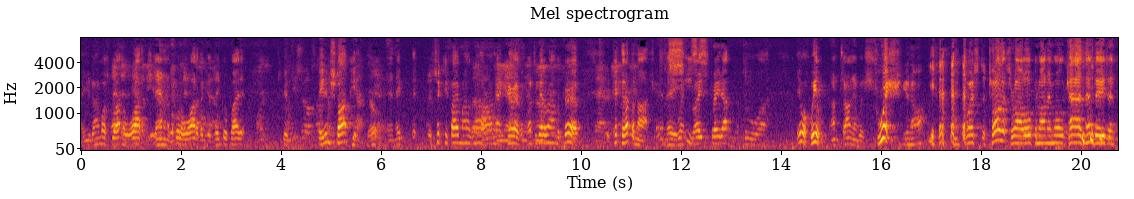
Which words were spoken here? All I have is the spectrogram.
And you'd almost go out in the water, stand in a foot of water because they go by the, they didn't stop here. And they, they're 65 miles an hour on that curve. And once you get around the curve, they picked it up a notch. And they went Jesus. right straight up to, uh, they were wheeling. I'm telling you, it was swish, you know. Yeah. And of course, the toilets are all open on them old cars in them days. And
